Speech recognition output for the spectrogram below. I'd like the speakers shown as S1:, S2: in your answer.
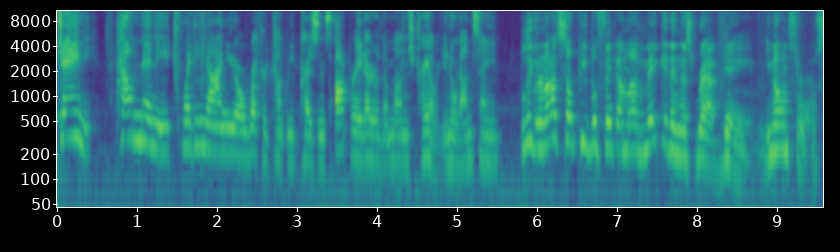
S1: Jamie, how many 29 year old record company presidents operate out of their mom's trailer? You know what I'm saying?
S2: Believe it or not, some people think I might make it in this rap game. You know, what I'm saying?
